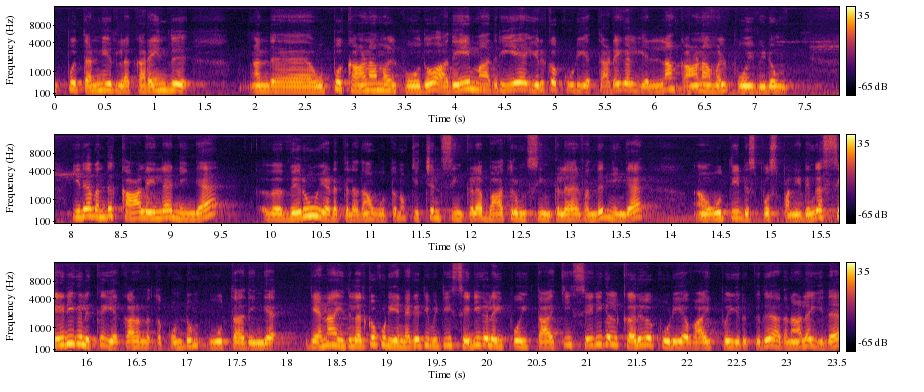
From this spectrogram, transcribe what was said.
உப்பு தண்ணீரில் கரைந்து அந்த உப்பு காணாமல் போதோ அதே மாதிரியே இருக்கக்கூடிய தடைகள் எல்லாம் காணாமல் போய்விடும். இதை வந்து காலையில் நீங்கள் வெறும் இடத்துல தான் ஊற்றணும் கிச்சன் சிங்கில் பாத்ரூம் சிங்கில் வந்து நீங்கள் ஊற்றி டிஸ்போஸ் பண்ணிவிடுங்க செடிகளுக்கு எக்காரணத்தை கொண்டும் ஊற்றாதீங்க ஏன்னா இதில் இருக்கக்கூடிய நெகட்டிவிட்டி செடிகளை போய் தாக்கி செடிகள் கருகக்கூடிய வாய்ப்பு இருக்குது. அதனால் இதை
